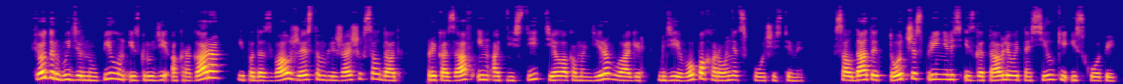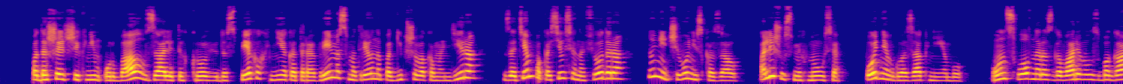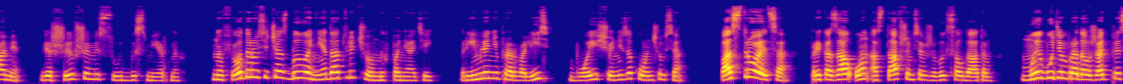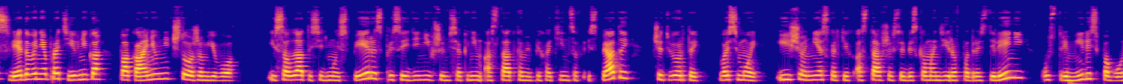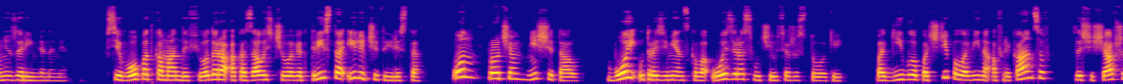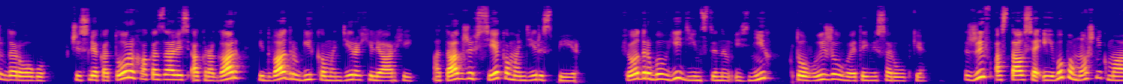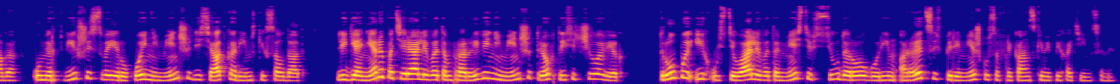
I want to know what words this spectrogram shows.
Федор выдернул пилум из груди Акрагара и подозвал жестом ближайших солдат, приказав им отнести тело командира в лагерь, где его похоронят с почестями. Солдаты тотчас принялись изготавливать носилки из копий. Подошедший к ним Урбал в залитых кровью доспехах некоторое время смотрел на погибшего командира, затем покосился на Федора, но ничего не сказал, а лишь усмехнулся, подняв глаза к небу. Он словно разговаривал с богами, вершившими судьбы смертных. Но Федору сейчас было не до отвлеченных понятий. Римляне прорвались, бой еще не закончился. «Построиться!» — приказал он оставшимся в живых солдатам. «Мы будем продолжать преследование противника, пока не уничтожим его». И солдаты седьмой спейры с присоединившимся к ним остатками пехотинцев из пятой, четвертой, восьмой и еще нескольких оставшихся без командиров подразделений устремились в погоню за римлянами. Всего под командой Федора оказалось человек 300 или 400. Он, впрочем, не считал. Бой у Тразименского озера случился жестокий. Погибла почти половина африканцев, защищавших дорогу, в числе которых оказались Акрагар и два других командира хелиархий, а также все командиры спейр. Федор был единственным из них, кто выжил в этой мясорубке. Жив остался и его помощник мага, умертвивший своей рукой не меньше десятка римских солдат. Легионеры потеряли в этом прорыве не меньше трех тысяч человек. Трупы их устилали в этом месте всю дорогу Рим-Ареци вперемешку с африканскими пехотинцами.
